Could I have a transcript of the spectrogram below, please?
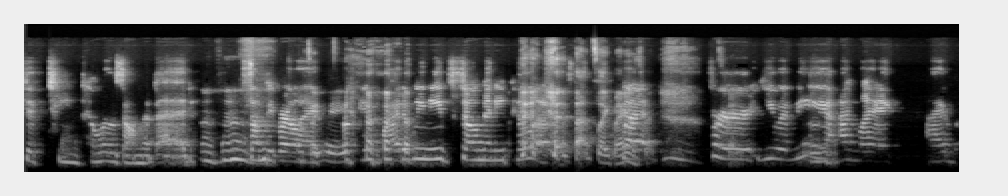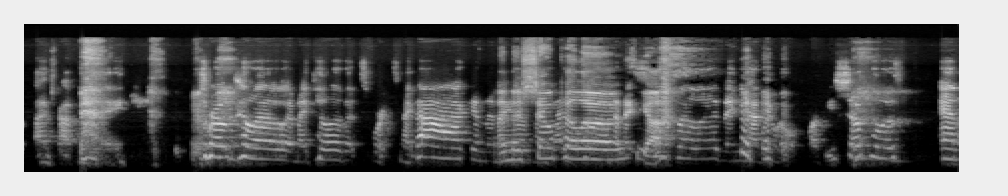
15 pillows on the bed. Mm-hmm. Some people are like, like okay, why do we need so many pillows? That's like my but husband. For you and me, mm-hmm. I'm like, I've, I've got my throw pillow and my pillow that supports my back, and then and I the show pillows, and yeah. Pillow, and then you have your little fluffy show pillows. And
